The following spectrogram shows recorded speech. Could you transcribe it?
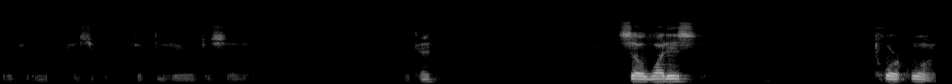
So if you want, I guess you could put 50 here, just so. Okay? So what is torque 1?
